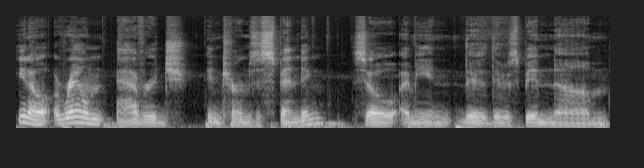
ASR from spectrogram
you know around average in terms of spending. So I mean, there there's been um,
